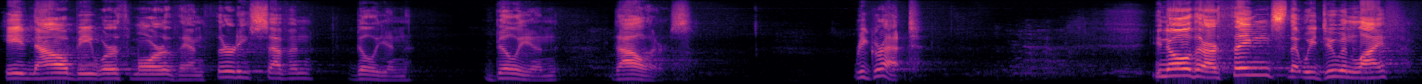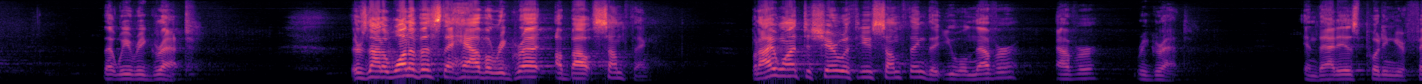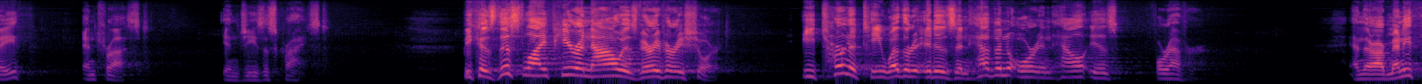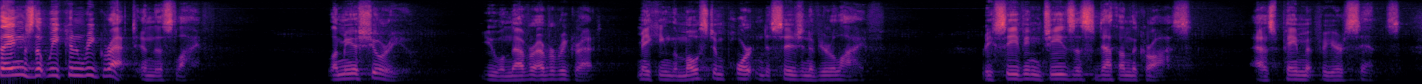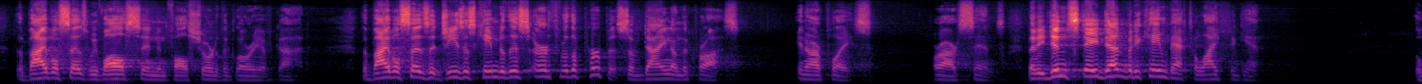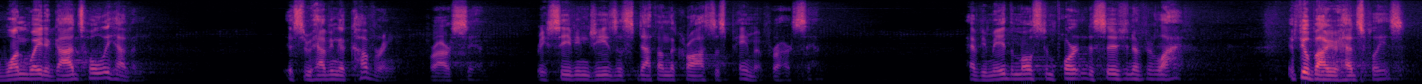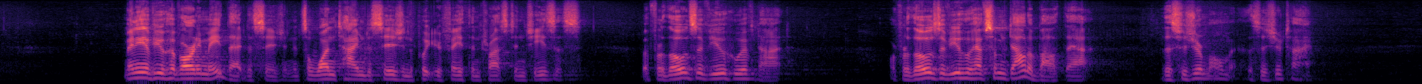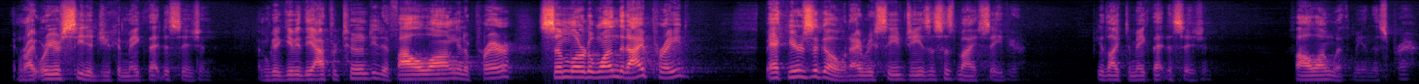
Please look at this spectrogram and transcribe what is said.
he'd now be worth more than 37 billion billion dollars. Regret. You know, there are things that we do in life that we regret. There's not a one of us that have a regret about something. But I want to share with you something that you will never, ever regret. And that is putting your faith and trust in Jesus Christ. Because this life here and now is very, very short. Eternity, whether it is in heaven or in hell, is forever. And there are many things that we can regret in this life. Let me assure you, you will never, ever regret making the most important decision of your life receiving Jesus' death on the cross as payment for your sins. The Bible says we've all sinned and fall short of the glory of God. The Bible says that Jesus came to this earth for the purpose of dying on the cross in our place for our sins. That he didn't stay dead, but he came back to life again. The one way to God's holy heaven is through having a covering for our sin, receiving Jesus' death on the cross as payment for our sin. Have you made the most important decision of your life? If you'll bow your heads, please. Many of you have already made that decision. It's a one time decision to put your faith and trust in Jesus. But for those of you who have not, or for those of you who have some doubt about that, this is your moment. This is your time. And right where you're seated, you can make that decision. I'm going to give you the opportunity to follow along in a prayer similar to one that I prayed back years ago when I received Jesus as my Savior. If you'd like to make that decision, follow along with me in this prayer.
